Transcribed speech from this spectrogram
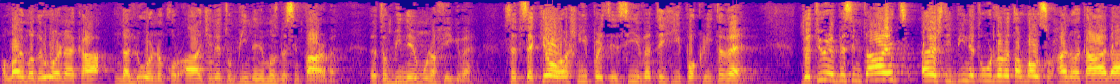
Allahu i madhëruar na ka ndaluar në Kur'an që ne t'u bindemi mosbesimtarëve dhe t'u bindemi munafikëve, sepse kjo është një prej cilësive të hipokritëve. Detyra e besimtarit është t'i bindet urdhave të Allahut subhanahu wa taala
